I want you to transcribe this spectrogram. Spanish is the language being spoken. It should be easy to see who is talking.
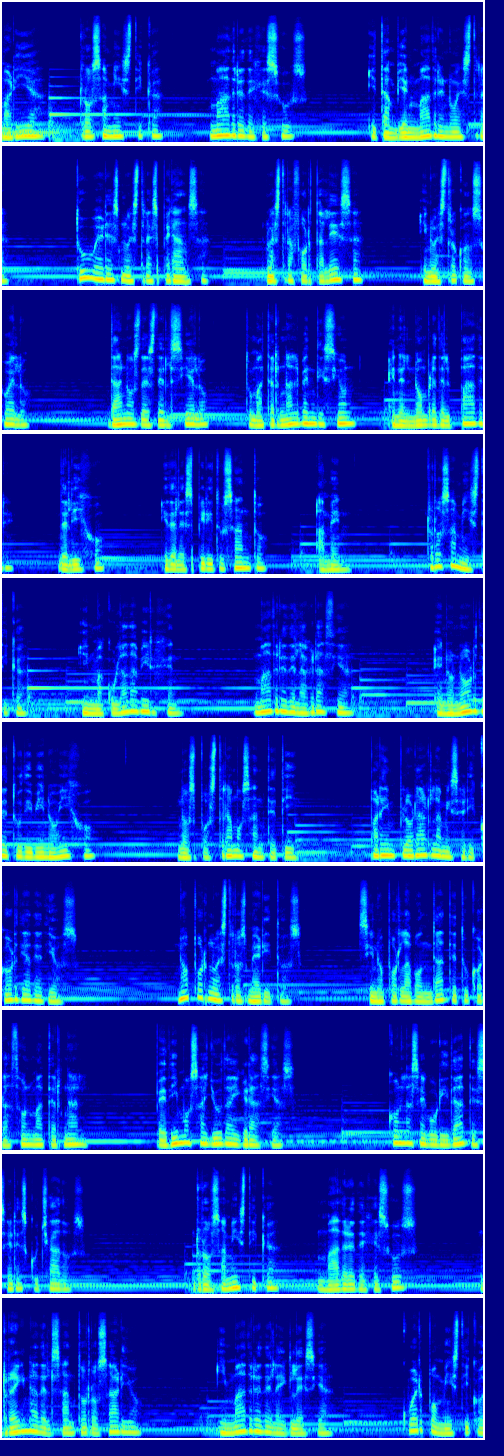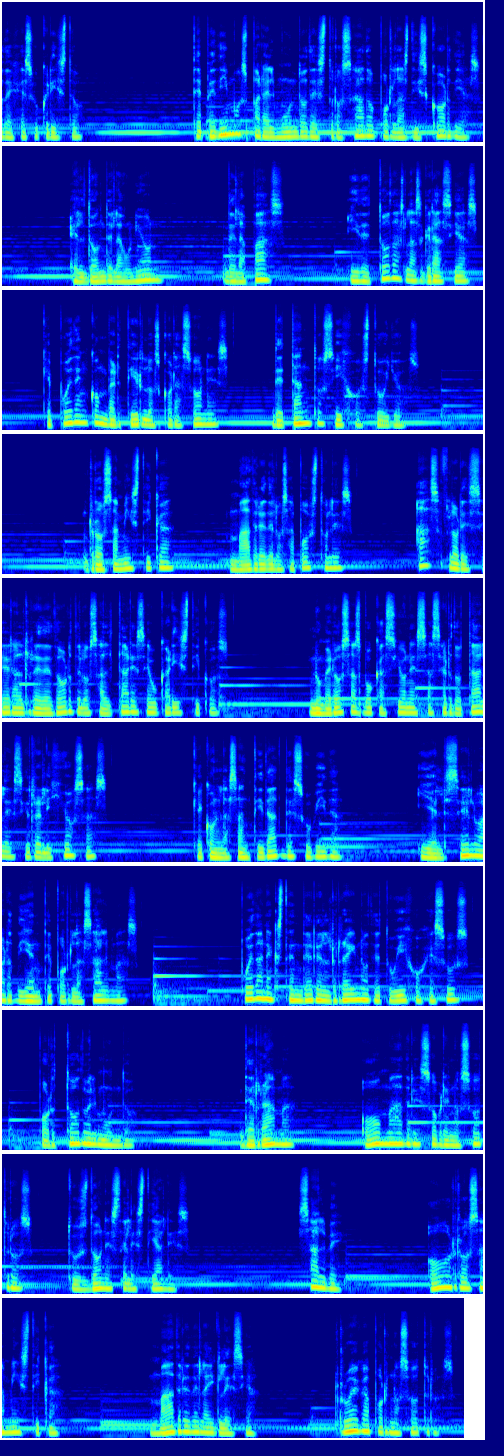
Speaker 1: María, Rosa Mística, Madre de Jesús y también Madre nuestra, tú eres nuestra esperanza, nuestra fortaleza y nuestro consuelo. Danos desde el cielo tu maternal bendición en el nombre del Padre, del Hijo y del Espíritu Santo. Amén. Rosa Mística, Inmaculada Virgen, Madre de la Gracia, en honor de tu Divino Hijo, nos postramos ante ti para implorar la misericordia de Dios, no por nuestros méritos, sino por la bondad de tu corazón maternal, pedimos ayuda y gracias, con la seguridad de ser escuchados. Rosa Mística, Madre de Jesús, Reina del Santo Rosario y Madre de la Iglesia, Cuerpo místico de Jesucristo, te pedimos para el mundo destrozado por las discordias, el don de la unión, de la paz y de todas las gracias que pueden convertir los corazones de tantos hijos tuyos. Rosa mística, Madre de los Apóstoles, haz florecer alrededor de los altares eucarísticos numerosas vocaciones sacerdotales y religiosas que con la santidad de su vida y el celo ardiente por las almas puedan extender el reino de tu Hijo Jesús por todo el mundo. Derrama, oh Madre, sobre nosotros tus dones celestiales. Salve, oh Rosa mística, Madre de la Iglesia, ruega por nosotros.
